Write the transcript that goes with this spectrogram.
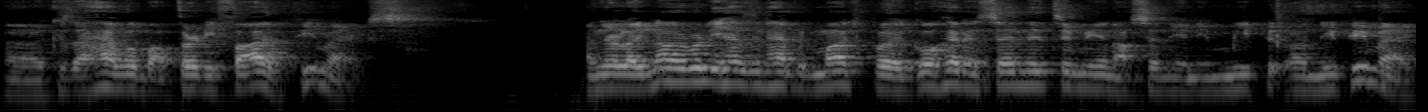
Because uh, I have about 35 PMAGs. And they're like, no, it really hasn't happened much, but go ahead and send it to me and I'll send you a new, a new PMAG.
